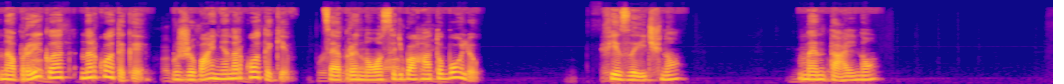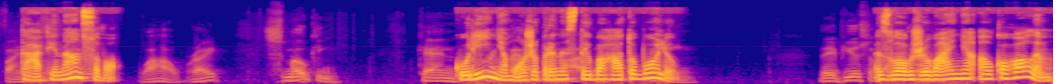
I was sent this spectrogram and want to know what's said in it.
Наприклад, наркотики, вживання наркотиків це приносить багато болю фізично, ментально та фінансово. Куріння може принести багато болю. Зловживання алкоголем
